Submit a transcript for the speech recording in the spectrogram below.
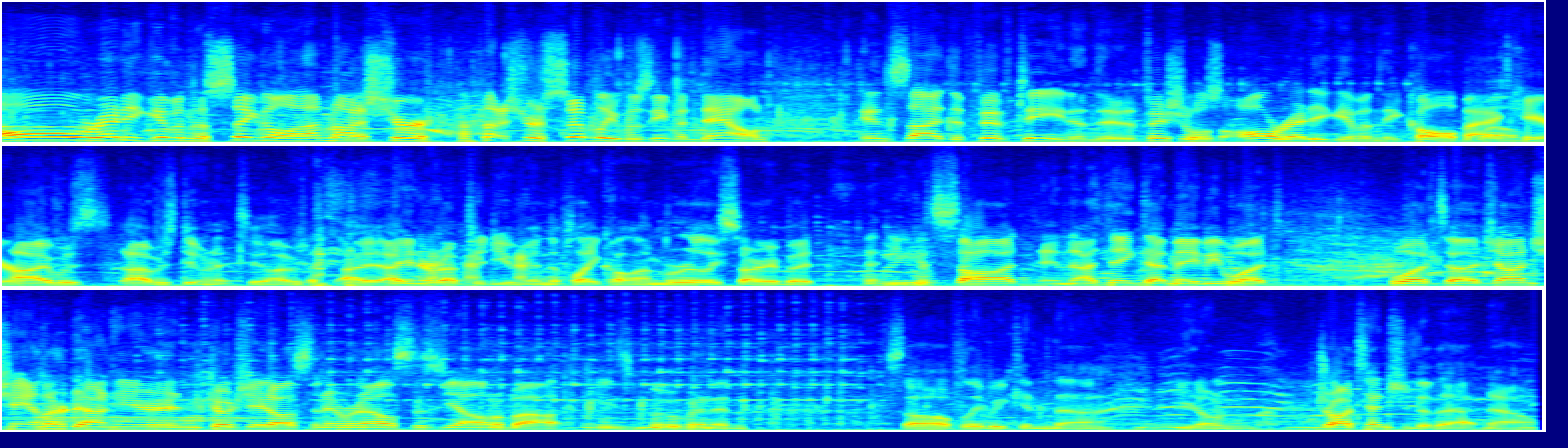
Already given the signal, and I'm not sure. I'm not sure Sibley was even down inside the 15, and the official was already given the call back Well, here. I was I was doing it too. I was I, I interrupted you in the play call. I'm really sorry, but you could saw it, and I think that may be what what uh, John Chandler down here and Coach Adolphson and everyone else is yelling about. He's moving, and so hopefully we can uh, you know draw attention to that now.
